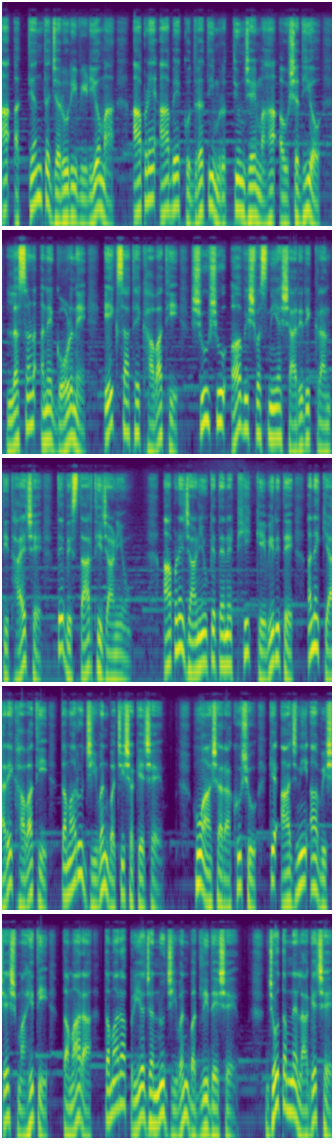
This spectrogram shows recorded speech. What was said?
આ અત્યંત જરૂરી વિડીયોમાં આપણે આ બે કુદરતી મૃત્યુંજય મહાઔષધિઓ, લસણ અને ગોળને એકસાથે ખાવાથી શું શું અવિશ્વસનીય શારીરિક ક્રાંતિ થાય છે તે વિસ્તારથી જાણ્યું. આપણે જાણ્યું કે તેને ઠીક કેવી રીતે અને ક્યારે ખાવાથી તમારું જીવન બચી શકે છે. હું આશા રાખું છું કે આજની આ વિશેષ માહિતી તમારા તમારા પ્રિયજનનું જીવન બદલી દેશે. જો તમને લાગે છે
